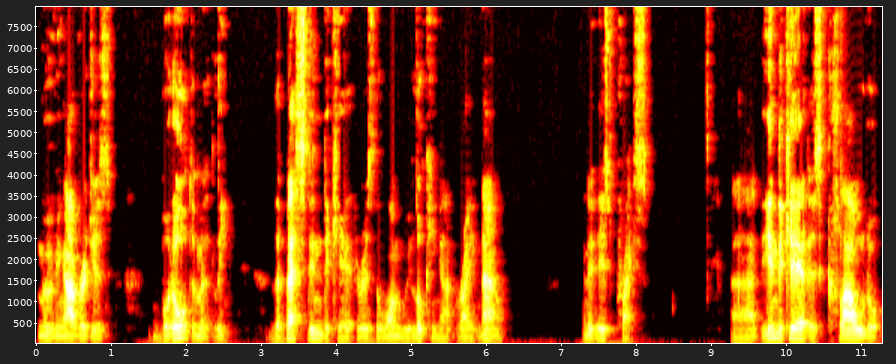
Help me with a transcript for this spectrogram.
moving averages, but ultimately the best indicator is the one we're looking at right now, and it is price. Uh, the indicators cloud up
